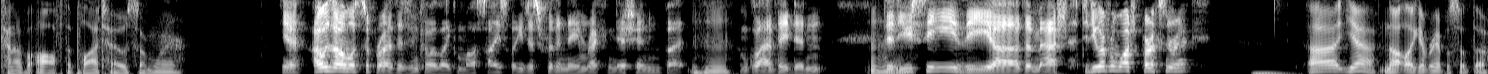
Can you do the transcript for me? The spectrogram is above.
kind of off the plateau somewhere. Yeah, I was almost surprised they didn't go like Mos Eisley just for the name recognition, but Mm-hmm. I'm glad they didn't. Did you see the uh the mash? Did you ever watch Parks and Rec? Uh, yeah, not like every episode though.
